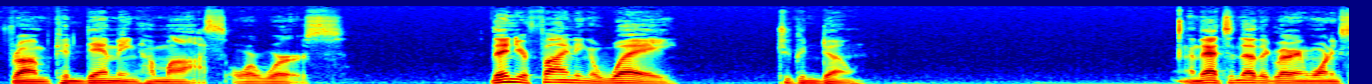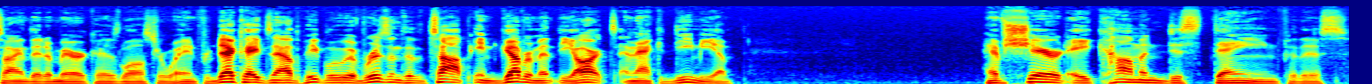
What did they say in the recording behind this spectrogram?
from condemning Hamas or worse. Then you're finding a way to condone. And that's another glaring warning sign that America has lost her way. And for decades now, the people who have risen to the top in government, the arts, and academia have shared a common disdain for this.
